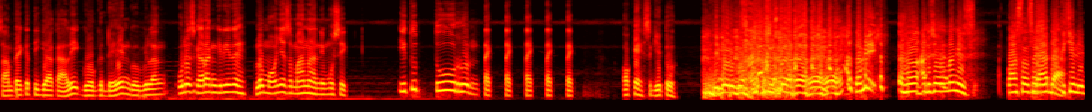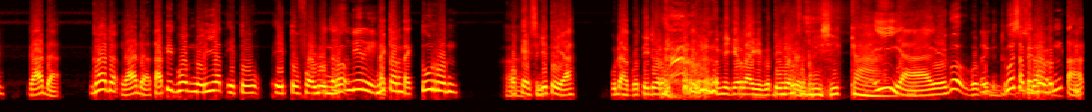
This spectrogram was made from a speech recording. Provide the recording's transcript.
Sampai ketiga kali gue gedein gue bilang udah sekarang gini deh lo maunya semana nih musik? Itu turun tek tek tek tek tek. Oke segitu. Tidur gue Tapi eh, ada suara nangis. Pas saya ada. kecilin. nggak ada Enggak ada. nggak ada tapi gue ngeliat itu itu volume Puter sendiri. tek tek turun Ah, Oke segitu ya Udah gue tidur Udah gak mikir lagi gue tidur Ini keberisikan. Iya Gue gue gue sampai gue bentak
